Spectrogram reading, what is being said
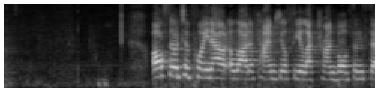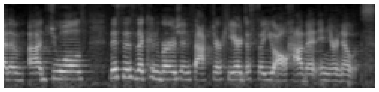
Also, to point out, a lot of times you'll see electron volts instead of uh, joules. This is the conversion factor here, just so you all have it in your notes.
